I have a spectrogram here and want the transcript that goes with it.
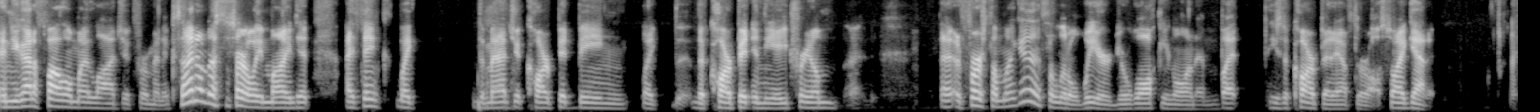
and you got to follow my logic for a minute because I don't necessarily mind it. I think like the magic carpet being like the, the carpet in the atrium. At first, I'm like, eh, it's a little weird. You're walking on him, but he's a carpet after all, so I get it.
